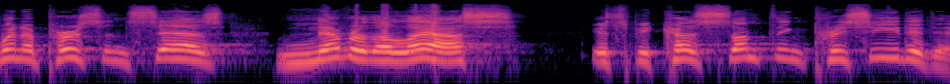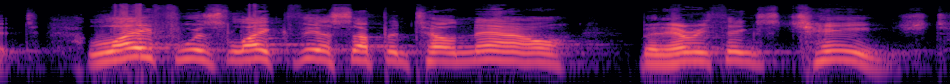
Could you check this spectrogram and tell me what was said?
When a person says, nevertheless, it's because something preceded it. Life was like this up until now, but everything's changed.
